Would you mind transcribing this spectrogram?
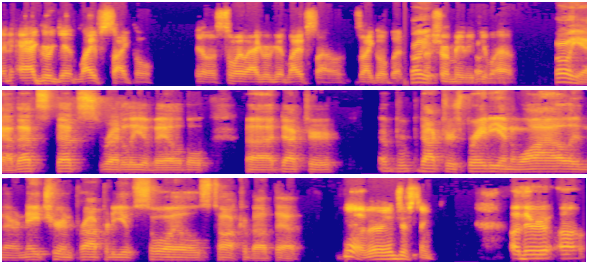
an aggregate life cycle, you know, a soil aggregate lifestyle cycle, but oh, I'm sure maybe people have. Oh yeah, that's that's readily available uh, Dr. Uh, doctors Brady and Weil in their Nature and Property of Soils talk about that. Yeah, very interesting. Are there uh,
